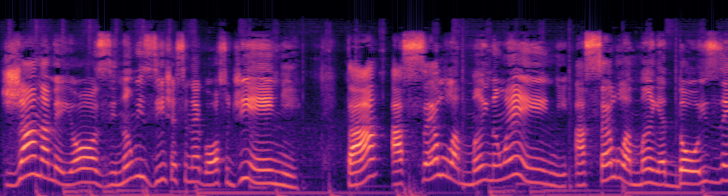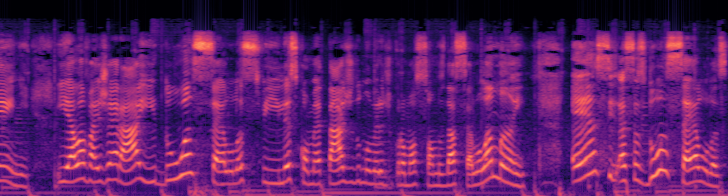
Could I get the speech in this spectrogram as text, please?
Já na meiose, não existe esse negócio de N, tá? A célula mãe não é N, a célula mãe é 2N e ela vai gerar aí duas células filhas com metade do número de cromossomos da célula mãe. Esse, essas duas células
